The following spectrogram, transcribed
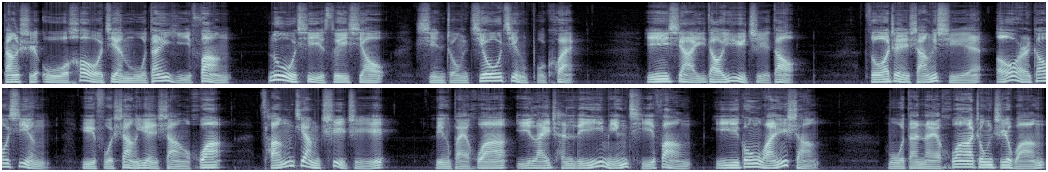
当时武后见牡丹已放，怒气虽消，心中究竟不快，因下一道谕旨道：“昨朕赏雪，偶尔高兴。”欲赴上苑赏花，曾降敕旨，令百花于来晨黎明齐放，以供玩赏。牡丹乃花中之王，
